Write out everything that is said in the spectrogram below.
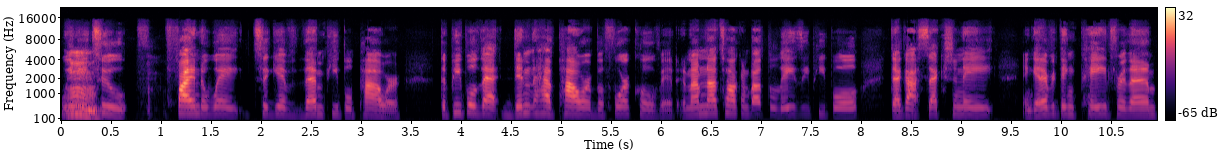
We mm. need to find a way to give them people power. The people that didn't have power before COVID. And I'm not talking about the lazy people that got Section 8 and get everything paid for them.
